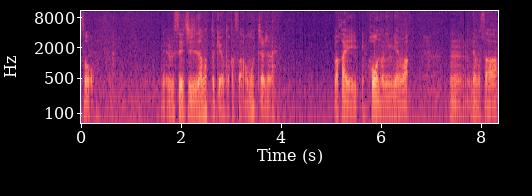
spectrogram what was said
そう。ね、うるせえ、じじ黙っとけよとかさ、思っちゃうじゃない。若い方の人間は。うん。でもさ、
